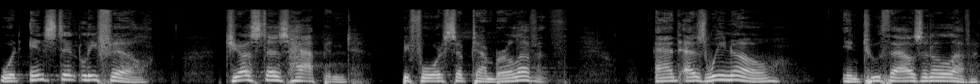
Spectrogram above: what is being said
would instantly fill, just as happened before September 11th. And as we know, in 2011,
